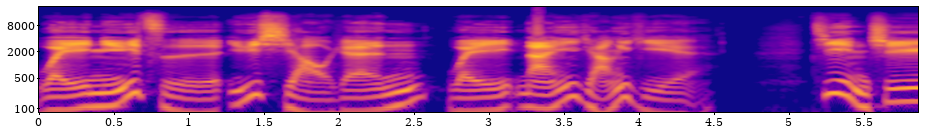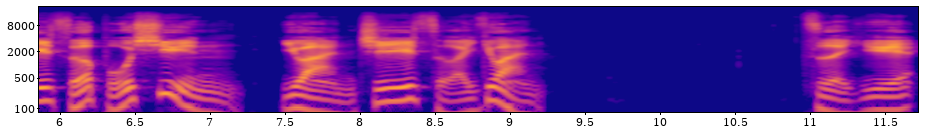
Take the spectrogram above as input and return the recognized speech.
唯女子与小人为难养也。近之则不逊，远之则怨。子曰。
